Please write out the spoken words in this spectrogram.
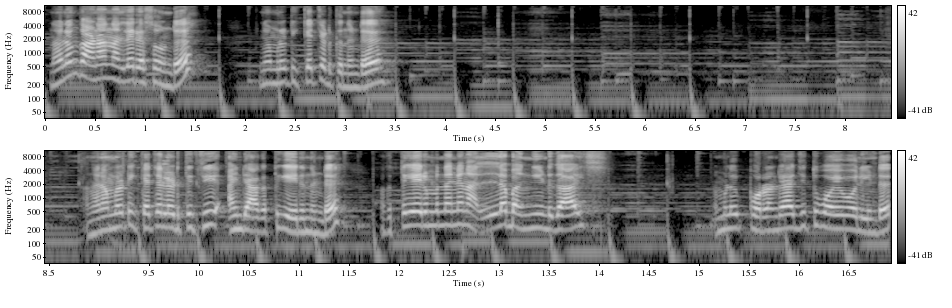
എന്നാലും കാണാൻ നല്ല രസമുണ്ട്. പിന്നെ നമ്മൾ ടിക്കറ്റ് എടുക്കുന്നുണ്ട്. അങ്ങനെ നമ്മൾ ടിക്കറ്റ് എല്ലാം എടുത്തിട്ട് അതിന്റെ അകത്ത് കയറുന്നുണ്ട്. അകത്ത് കയറുമ്പോൾ തന്നെ നല്ല ഭംഗിയുണ്ട് ഗായ്സ് നമ്മൾ പുറം രാജ്യത്ത് പോയ പോലെയുണ്ട്.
